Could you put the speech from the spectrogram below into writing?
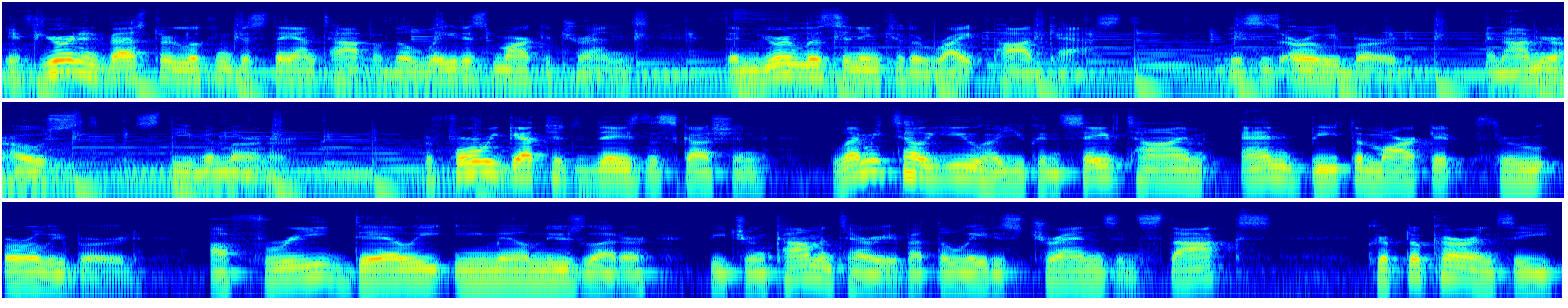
If you're an investor looking to stay on top of the latest market trends, then you're listening to the right podcast. This is Early Bird, and I'm your host, Stephen Lerner. Before we get to today's discussion, let me tell you how you can save time and beat the market through Early Bird, a free daily email newsletter featuring commentary about the latest trends in stocks, cryptocurrency,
